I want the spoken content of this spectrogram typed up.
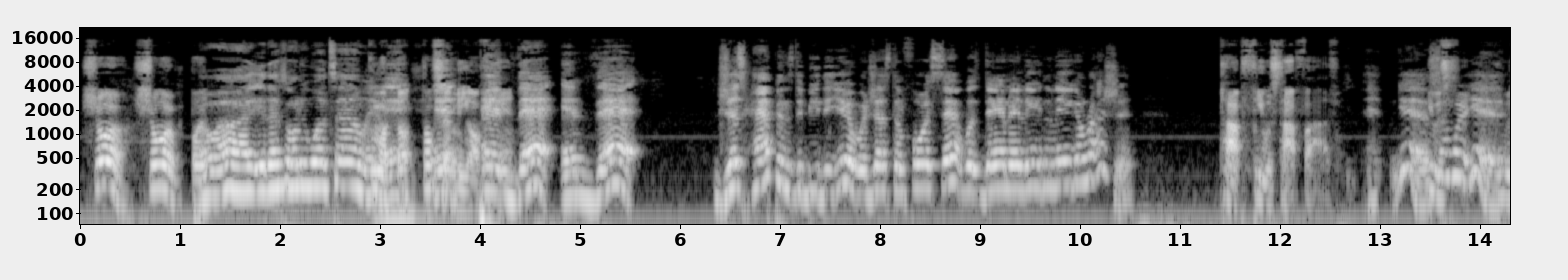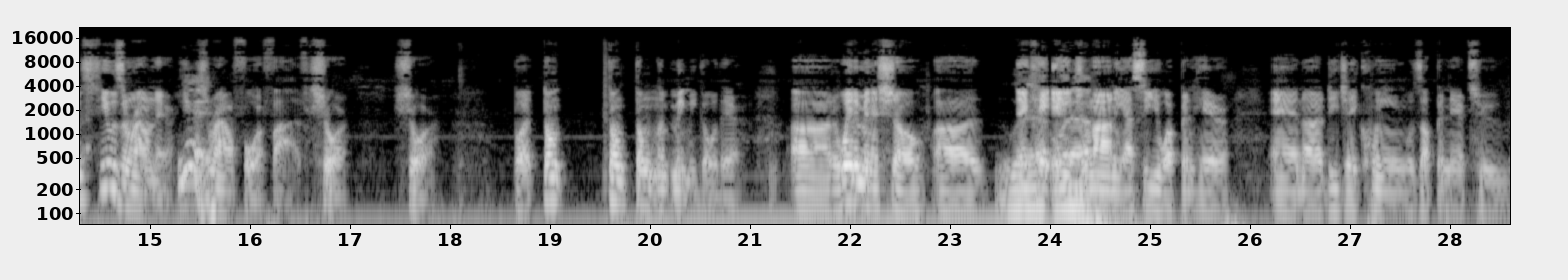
Sure, sure, but Oh, all right. That's only one time. Come on, don't- don't set and, me off And again. that and that just happens to be the year where Justin Forsett was damn near leading the league in rushing. top he was top five. Yeah, He was. Yeah, he was he was around there. He was around four or five. Sure, sure, but don't don't don't make me go there. Uh, the Wait a Minute Show, uh, What aka up? Jelani, I see you up in here, and uh, DJ Queen was up in there too.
